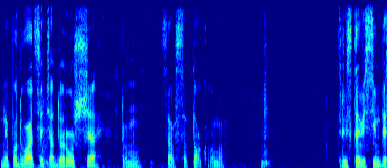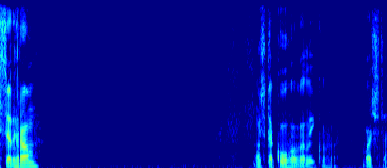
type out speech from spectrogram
не по 20, а дорожче, тому це все так воно. 380 грам. Ось такого великого. Бачите?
